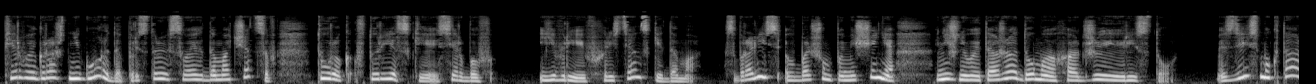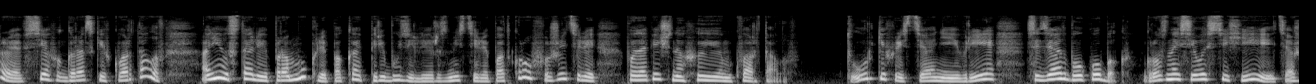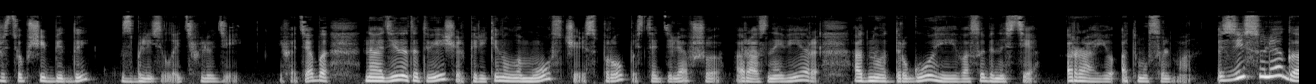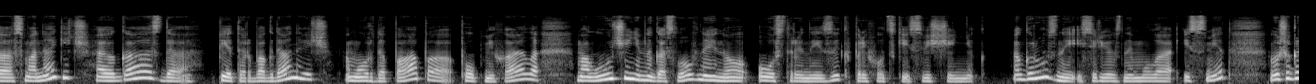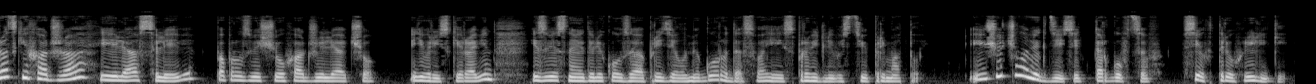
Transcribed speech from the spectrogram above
Первые граждане города, пристроив своих домочадцев, турок в турецкие, сербов евреев в христианские дома, собрались в большом помещении нижнего этажа дома Хаджи Ристо. Здесь муктары всех городских кварталов, они устали и промокли, пока перебудили и разместили под кров жителей подопечных им кварталов. Турки, христиане и евреи сидят бок о бок. Грозная сила стихии и тяжесть общей беды сблизила этих людей. И хотя бы на один этот вечер перекинула мост через пропасть, отделявшую разные веры, одну от другой, и в особенности раю от мусульман. Здесь Суляга Османагич, Газда, Петр Богданович, Морда Папа, Поп Михайло, могучий, немногословный, но острый на язык приходский священник, грузный и серьезный мула Исмет, вышеградский хаджа и Ильяс Леви по прозвищу Хаджи Лячо, еврейский раввин, известный далеко за пределами города своей справедливостью и прямотой. И еще человек десять торговцев всех трех религий.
